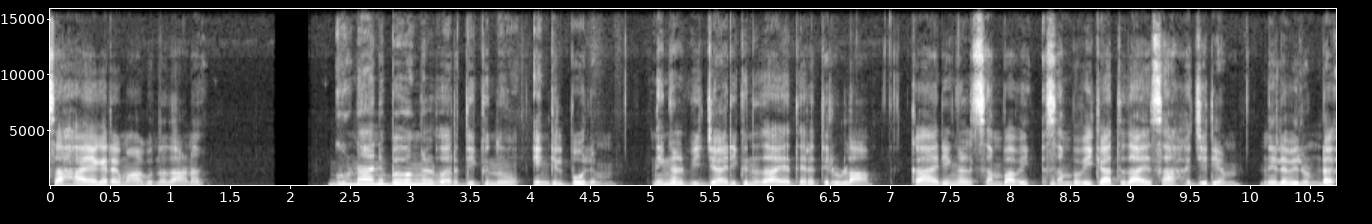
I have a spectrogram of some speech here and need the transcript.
സഹായകരമാകുന്നതാണ്. ഗുണാനുഭവങ്ങൾ വർദ്ധിക്കുന്നു എങ്കിൽ പോലും നിങ്ങൾ വിചാരിക്കുന്നതായ തരത്തിലുള്ള കാര്യങ്ങൾ സംഭവി സംഭവിക്കാത്തതായ സാഹചര്യം നിലവിലുണ്ട്.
